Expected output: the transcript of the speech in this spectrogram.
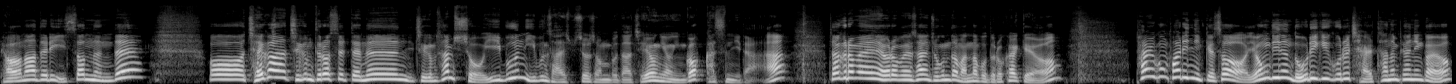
변화들이 있었는데, 어, 제가 지금 들었을 때는 지금 30초, 2분, 2분 40초 전부 다 제형이 형인 것 같습니다. 자, 그러면 여러분의 사연 조금 더 만나보도록 할게요. 8082님께서 영디는 놀이기구를 잘 타는 편인가요?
